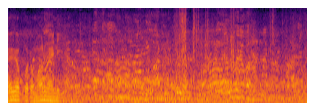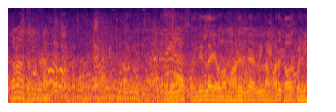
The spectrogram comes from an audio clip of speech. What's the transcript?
ஏகப்பட்ட மாடுங்க இன்னைக்கு. எல்லாம் சந்தையில் எவ்வளோ மாடு இருக்கா? எல்லா மாடும் கவர் பண்ணி.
